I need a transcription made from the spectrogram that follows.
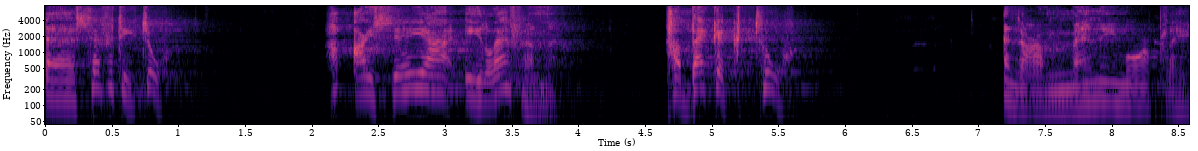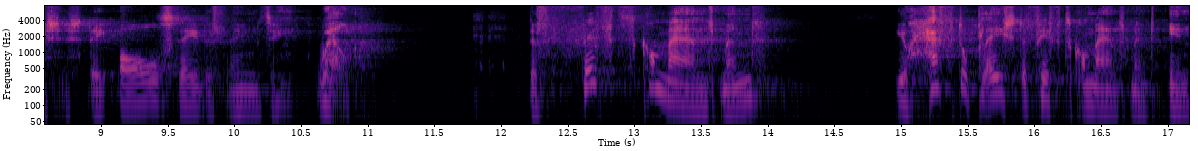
uh, 72. Isaiah 11, Habakkuk 2. And there are many more places. They all say the same thing. Well, the fifth commandment, you have to place the fifth commandment in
